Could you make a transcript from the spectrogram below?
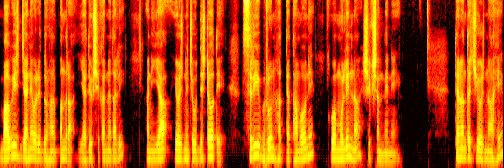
बावीस जानेवारी दोन हजार पंधरा या दिवशी करण्यात आली आणि या योजनेचे उद्दिष्ट होते स्त्री भ्रूण हत्या थांबवणे व मुलींना शिक्षण देणे. त्यानंतरची योजना आहे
